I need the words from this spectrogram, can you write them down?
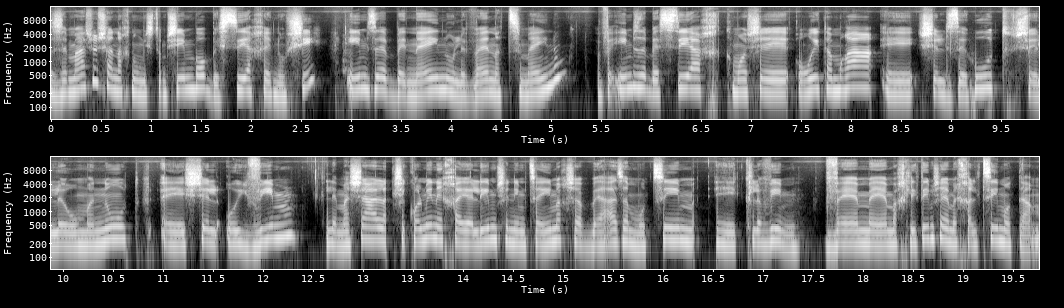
זה משהו שאנחנו משתמשים בו בשיח אנושי, אם זה בינינו לבין עצמנו. ואם זה בשיח, כמו שאורית אמרה, אה, של זהות, של לאומנות, אה, של אויבים, למשל, כשכל מיני חיילים שנמצאים עכשיו בעזה מוצאים אה, כלבים והם מחליטים שהם מחלצים אותם.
